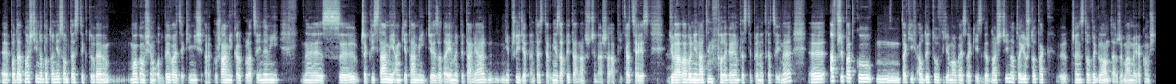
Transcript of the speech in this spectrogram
e, podatności, no bo to nie są testy, które mogą się odbywać z jakimiś arkuszami kalkulacyjnymi, e, z checklistami, ankietami, gdzie zadajemy pytania. Nie przyjdzie pentester, nie zapyta nas, czy nasza aplikacja jest dziurawa, bo nie na tym polegają testy penetracyjne. E, a w przypadku mm, takich audytów, gdzie mowa jest o jakiejś zgodności, no to już to tak często wygląda, że mamy jakąś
